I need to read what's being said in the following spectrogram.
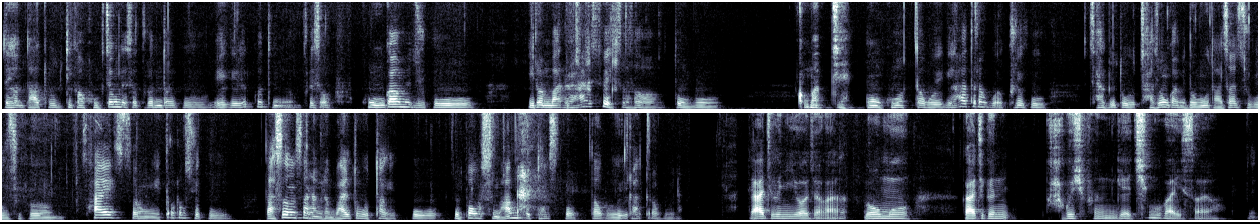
내가 나도 네가 걱정돼서 그런다고 얘기를 했거든요. 그래서 공감해주고 이런 말을 할 수 있어서 너무 고맙지 어, 고맙다고 얘기하더라고요. 그리고 자기도 자존감이 너무 낮아지고 지금 사회성이 떨어지고 낯선 사람이랑 말도 못하겠고 오빠 없으면 아무것도 할 수가 없다고 얘기를 하더라고요. 아직은 이 여자가 너무 아직은 가고 싶은 게 친구가 있어요 네.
